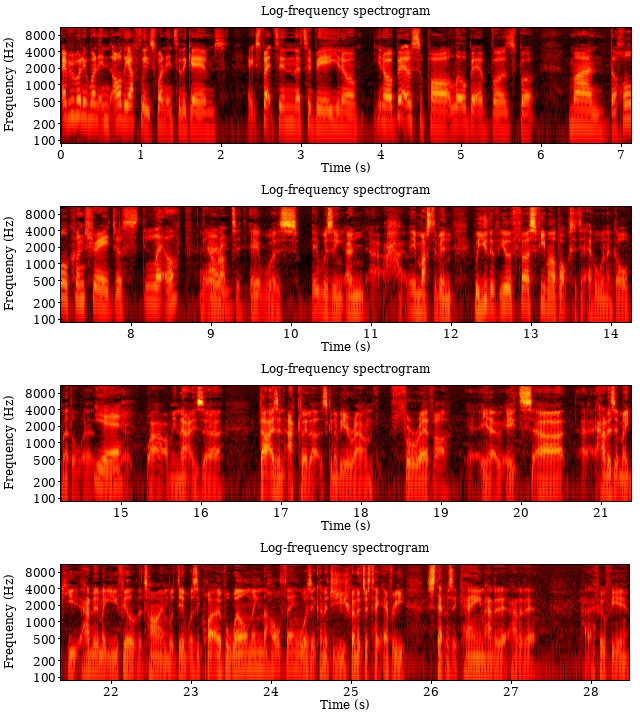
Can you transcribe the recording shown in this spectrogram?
everybody went in. All the athletes went into the games expecting there to be, you know, you know, a bit of support, a little bit of buzz, but. Man, the whole country just lit up. It erupted. It was. It was. in- And uh, it must have been. Were you the, you're the first female boxer to ever win a gold medal? At the- Yeah. uh, wow. I mean, that is a that is an accolade that's going to be around forever. You know, it's. Uh, how does it make you? How did it make you feel at the time? Was it was it quite overwhelming the whole thing? Was it kind of did you kind of just take every step as it came? How did it? How did it? How did it feel for you?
